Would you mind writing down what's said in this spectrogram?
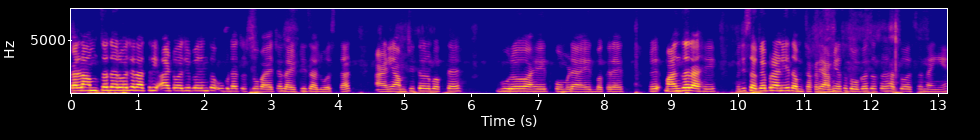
कारण आमचा दरवाजा रात्री आठ वाजेपर्यंत उघडाच असतो बायाच्या लाईटी चालू असतात. आणि आमची तर बघताय गुरं आहेत कोंबड्या आहेत बकऱ्या आहेत म्हणजे मांजर आहे. म्हणजे सगळे प्राणी आहेत आमच्याकडे. आम्ही असं दोघंच असं राहतो असं नाहीये.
